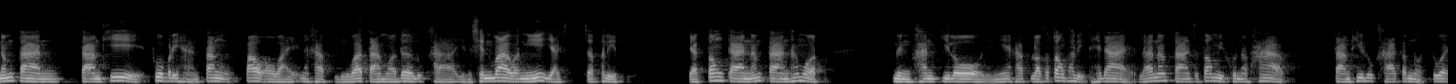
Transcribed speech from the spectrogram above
น้ำตาล ตามที่ผู้บริหารตั้งเป้าเอาไว้นะครับ หรือว่าตามออเดอร์ลูกค้า อย่างเช่นว่าวันนี้อยากจะผลิต อยากต้องการน้ำตาลทั้งหมด 1,000 กิโลอย่างนี้ครับเราก็ต้องผลิตให้ได้ แล้วน้ำตาลจะต้องมีคุณภาพตามที่ลูกค้ากำหนดด้วย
